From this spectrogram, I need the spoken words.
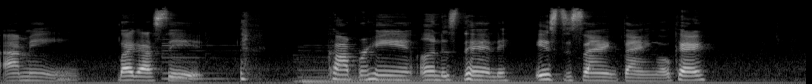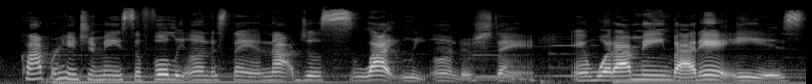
I mean, like I said, comprehend, understanding, it's the same thing, okay? Comprehension means to fully understand, not just slightly understand. And what I mean by that is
